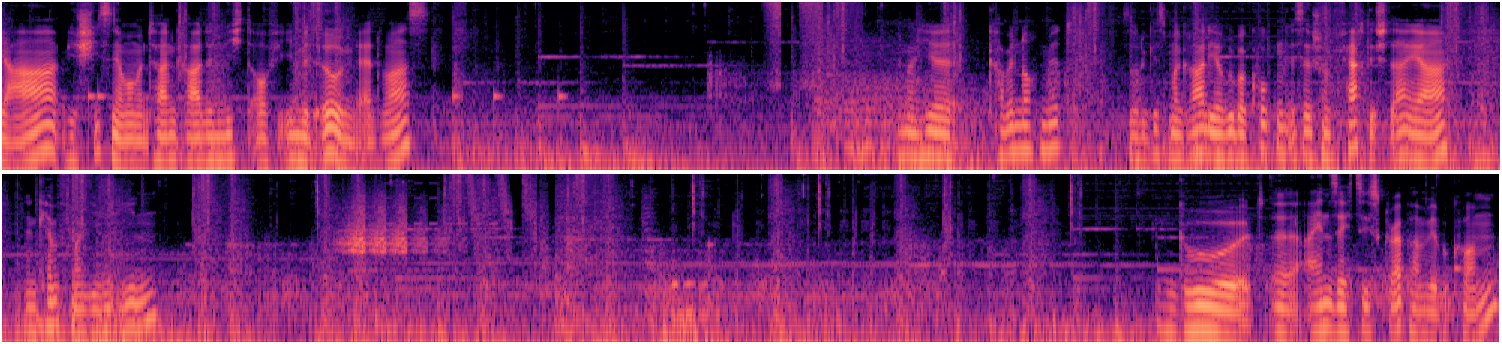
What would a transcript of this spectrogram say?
ja. Wir schießen ja momentan gerade nicht auf ihn mit irgendetwas. Nimm mal hier Cabin noch mit. So, du gehst mal gerade hier rüber gucken. Ist er schon fertig da? Ja. Dann kämpft mal gegen ihn. Gut, äh, 61 Scrap haben wir bekommen.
